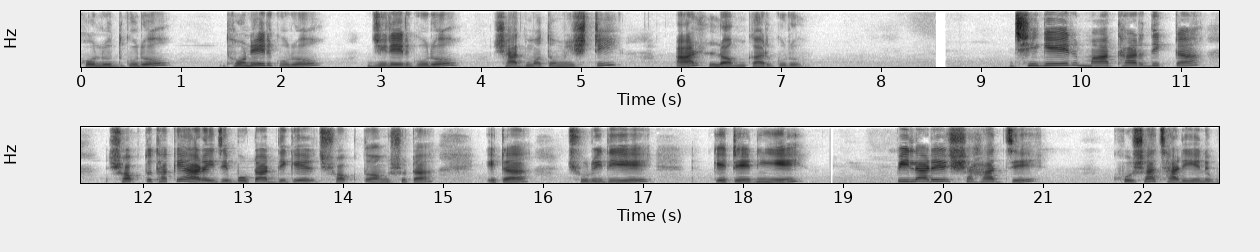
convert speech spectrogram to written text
হলুদ গুঁড়ো, ধনের গুঁড়ো জিরের গুঁড়ো, স্বাদমতো মিষ্টি আর লঙ্কার গুঁড়ো। ঝিঙের মাথার দিকটা শক্ত থাকে আর এই যে বোটার দিকের শক্ত অংশটা, এটা ছুরি দিয়ে কেটে নিয়ে পিলারের সাহায্যে খোসা ছাড়িয়ে নেব।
